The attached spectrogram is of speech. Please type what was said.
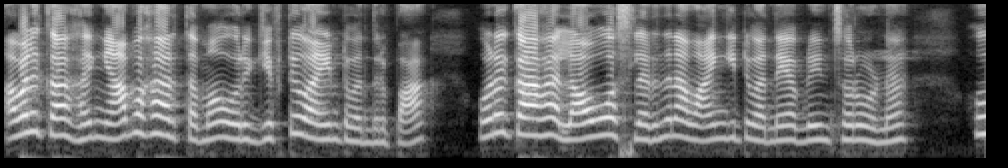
அவளுக்காக ஞாபகார்த்தமாக ஒரு கிஃப்ட்டு வாங்கிட்டு வந்திருப்பான் உனக்காக லாவோஸ்லேருந்து நான் வாங்கிட்டு வந்தேன் அப்படின்னு சொன்னோன்னே ஓ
